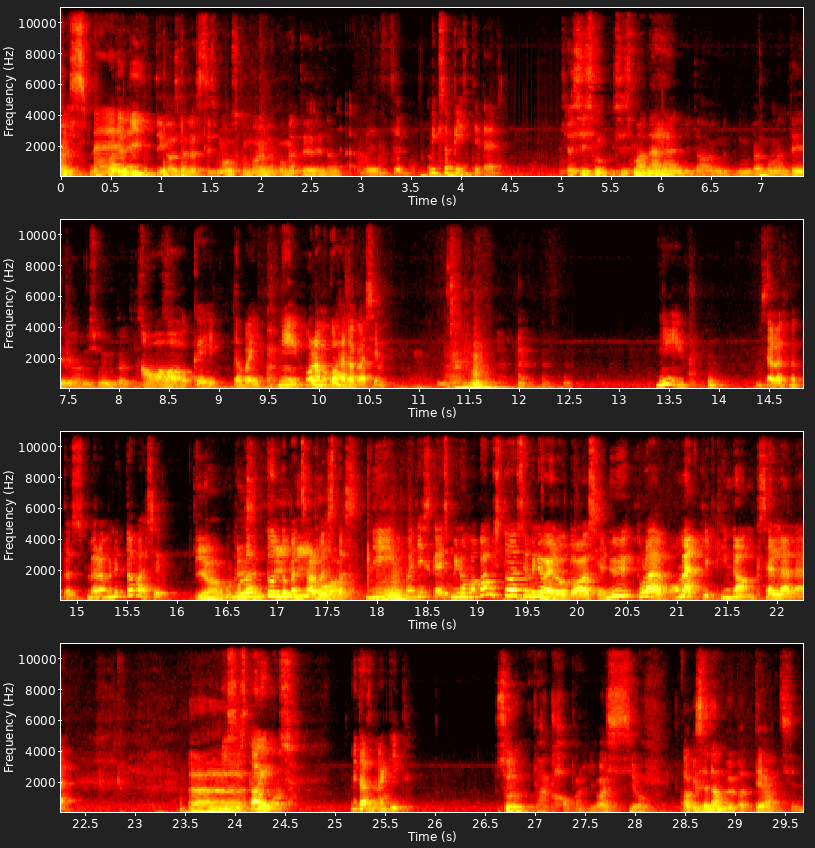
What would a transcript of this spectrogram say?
mis ma teen me. pilti ka sellest, siis ma oskan paremini kommenteerida. miks sa pilti teed? ja siis, siis ma näen, mida ma pean kommenteerima, mis ma ümber aa, okei okay,, davai, nii, oleme kohe tagasi. nii, selles mõttes me oleme nüüd tagasi mulle tundub, et salvestas nii, Madis käis minu magamistoas ja minu elutoas ja nüüd tuleb ametlik hinnang sellele, mis siis äh,. toimus. mida sa nägid? sul on väga palju asju, aga seda ma juba teadsin.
